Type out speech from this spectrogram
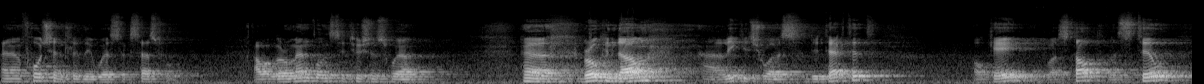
and unfortunately they were successful. Our governmental institutions were uh, broken down, uh, leakage was detected, okay, it was stopped, but still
